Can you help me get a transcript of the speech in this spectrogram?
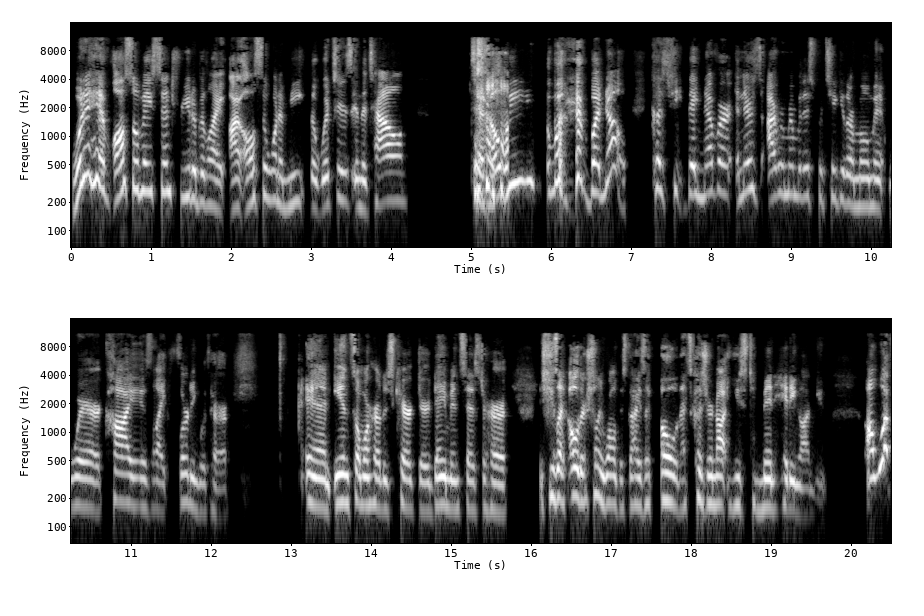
Wouldn't it have also made sense for you to be like, I also want to meet the witches in the town to help me? But, but no, because she they never and there's I remember this particular moment where Kai is like flirting with her. And Ian Somerhalder's character, Damon, says to her, she's like, Oh, there's something wrong with this guy. He's like, Oh, that's because you're not used to men hitting on you. On what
